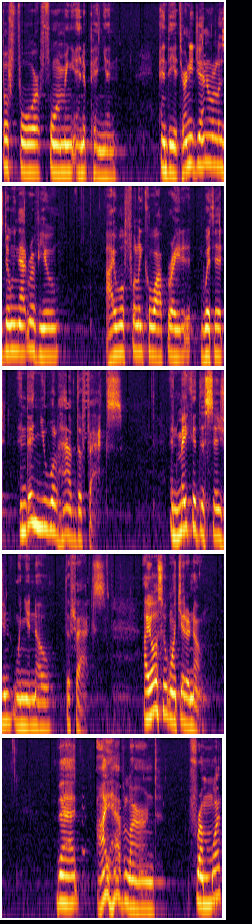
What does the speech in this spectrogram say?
before forming an opinion and the Attorney General is doing that review. I will fully cooperate with it, and then you will have the facts. And make a decision when you know the facts. I also want you to know that I have learned from what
